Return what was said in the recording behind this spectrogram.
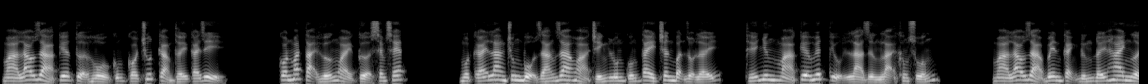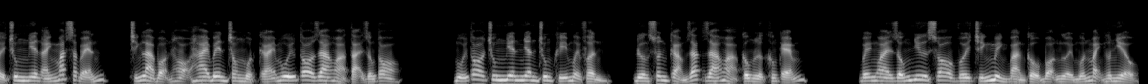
Mà lão giả kia tựa hồ cũng có chút cảm thấy cái gì. Con mắt tại hướng ngoài cửa xem xét. Một cái lang trung bộ dáng ra hỏa chính luôn cuống tay chân bận rộn lấy, thế nhưng mà kia huyết tựu là dừng lại không xuống. Mà lão giả bên cạnh đứng đấy hai người trung niên ánh mắt sắc bén, chính là bọn họ hai bên trong một cái mũi to ra hỏa tại giống to. Mũi to trung niên nhân trung khí mười phần, Đường Xuân cảm giác ra hỏa công lực không kém. Bên ngoài giống như so với chính mình bản cầu bọn người muốn mạnh hơn nhiều.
